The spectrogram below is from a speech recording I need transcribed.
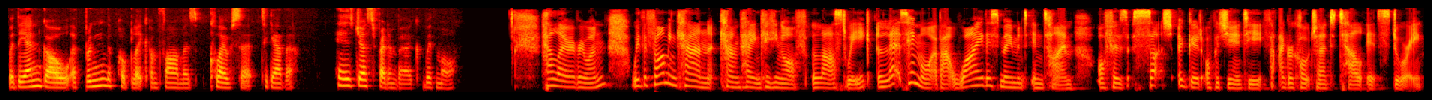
with the end goal of bringing the public and farmers closer together. Here's Jez Fredenburgh with more. Hello, everyone. With the Farming Can campaign kicking off last week, let's hear more about why this moment in time offers such a good opportunity for agriculture to tell its story.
